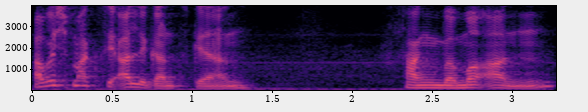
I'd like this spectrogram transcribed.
aber ich mag sie alle ganz gern. Fangen wir mal an.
